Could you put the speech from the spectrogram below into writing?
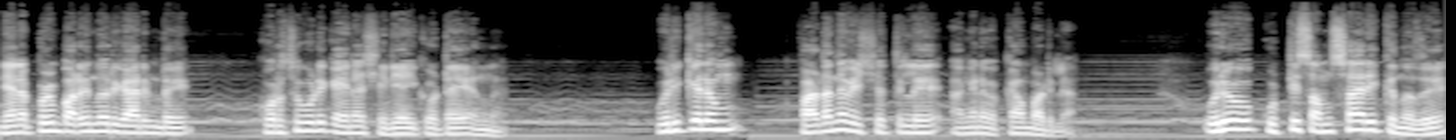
ഞാൻ എപ്പോഴും പറയുന്ന ഒരു കാര്യമുണ്ട് കുറച്ചുകൂടി കഴിഞ്ഞാൽ ശരിയായിക്കോട്ടെ എന്ന്. ഒരിക്കലും പഠന വിഷയത്തിൽ അങ്ങനെ വെക്കാൻ പാടില്ല. ഒരു കുട്ടി സംസാരിക്കുന്നത്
